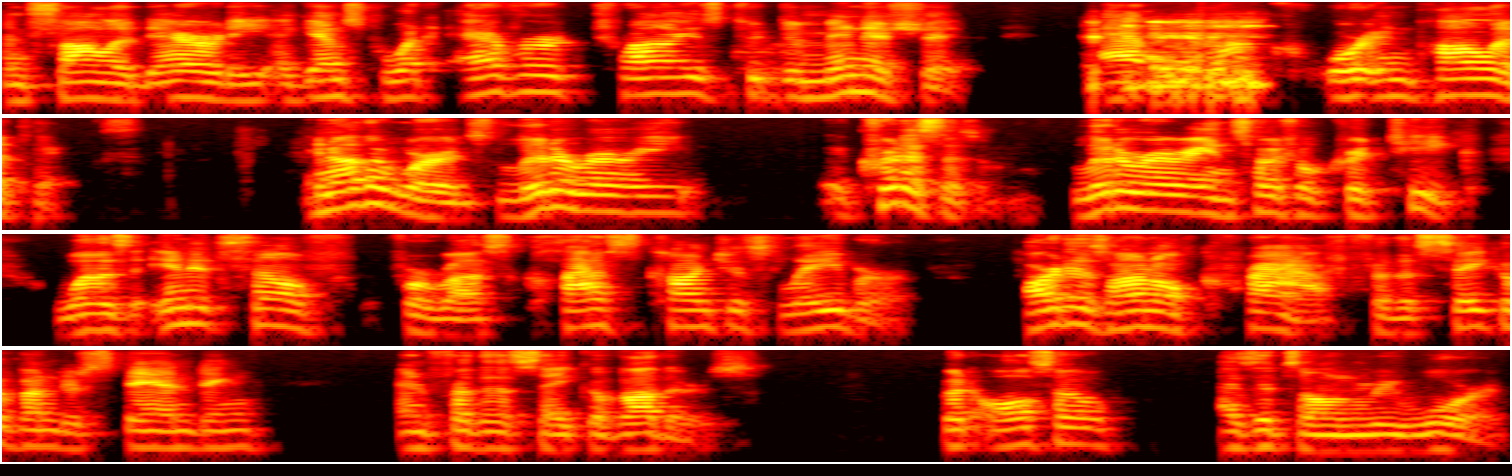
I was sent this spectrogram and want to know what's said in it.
and solidarity against whatever tries to diminish it at work or in politics. In other words, literary criticism, literary and social critique was in itself for us class conscious labor, artisanal craft for the sake of understanding and for the sake of others, but also as its own reward.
